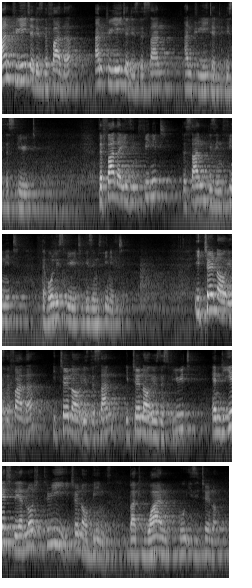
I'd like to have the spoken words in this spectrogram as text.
Uncreated is the Father, uncreated is the Son, uncreated is the Spirit. The Father is infinite, the Son is infinite, the Holy Spirit is infinite. Eternal is the Father, eternal is the Son, eternal is the Spirit, and yet they are not three eternal beings, but one who is eternal.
